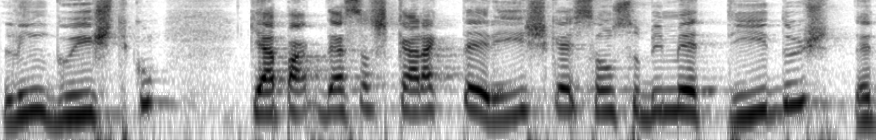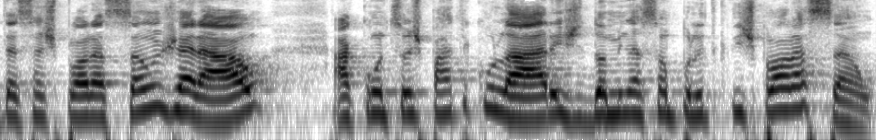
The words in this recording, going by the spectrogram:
linguístico, que a partir dessas características são submetidos, dentro dessa exploração geral, a condições particulares de dominação política e de exploração.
